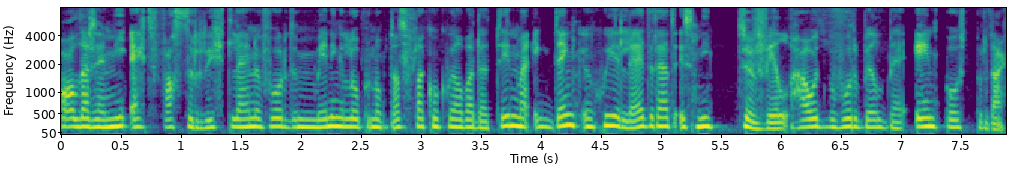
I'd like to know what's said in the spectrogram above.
Oh, daar zijn niet echt vaste richtlijnen voor. De meningen lopen op dat vlak ook wel wat uiteen. Maar ik denk een goede leidraad is niet te veel. Hou het bijvoorbeeld bij één post per dag.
